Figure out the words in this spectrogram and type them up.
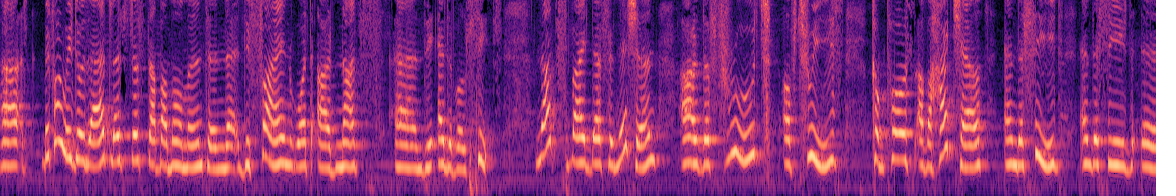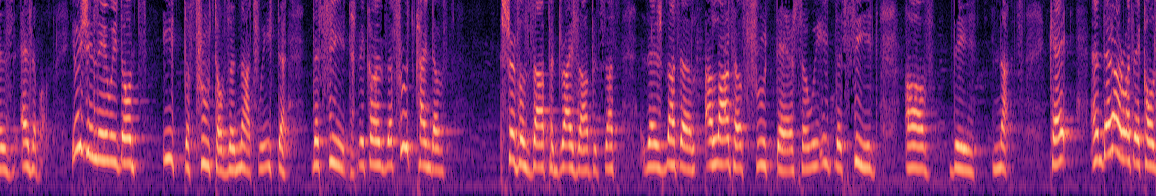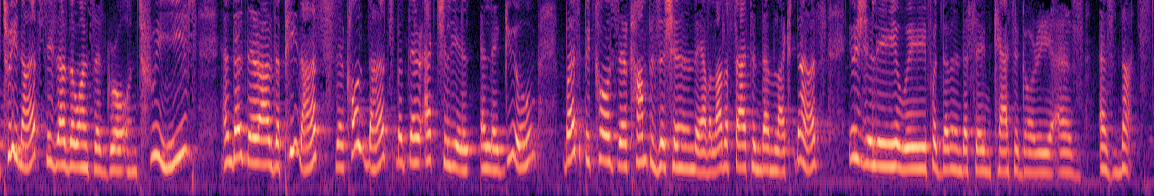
Uh, before we do that, let's just stop a moment and uh, define what are nuts and the edible seeds. Nuts, by definition, are the fruit of trees composed of a hard shell and the seed, and the seed is edible. Usually, we don't eat the fruit of the nut, we eat the, the seed because the fruit kind of shrivels up and dries up. It's not, there's not a, a lot of fruit there, so we eat the seed of the nuts. Okay? And there are what they call tree nuts. These are the ones that grow on trees. And then there are the peanuts. They're called nuts, but they're actually a, a legume. But because their composition, they have a lot of fat in them like nuts, usually we put them in the same category as, as nuts.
